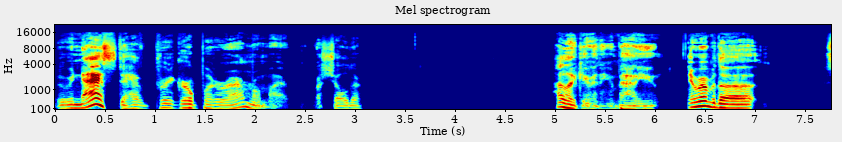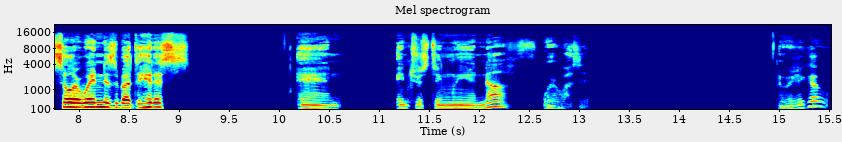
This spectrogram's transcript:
It would be nice to have a pretty girl put her arm on my, my shoulder. I like everything about you. And remember, the solar wind is about to hit us. And interestingly enough, where was it? Where'd it go?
